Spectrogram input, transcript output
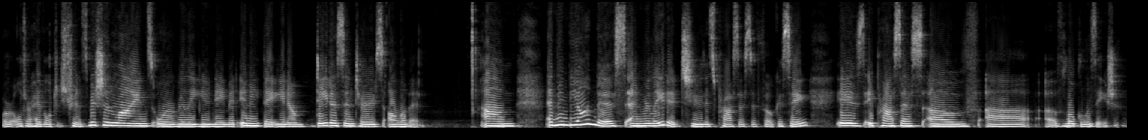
or ultra high voltage transmission lines or really you name it, anything, you know, data centers, all of it. Um, and then beyond this, and related to this process of focusing, is a process of, uh, of localization.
